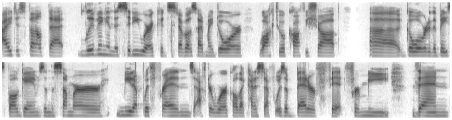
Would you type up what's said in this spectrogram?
i just felt that living in the city where i could step outside my door walk to a coffee shop uh, go over to the baseball games in the summer meet up with friends after work all that kind of stuff was a better fit for me than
